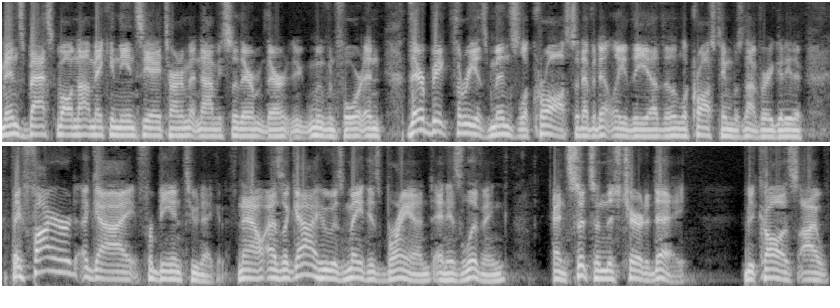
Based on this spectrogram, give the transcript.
Men's basketball not making the NCAA tournament, and obviously they're they're moving forward. And their big three is men's lacrosse, and evidently the uh, the lacrosse team was not very good either. They fired a guy for being too negative. Now, as a guy who has made his brand and his living and sits in this chair today, because I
